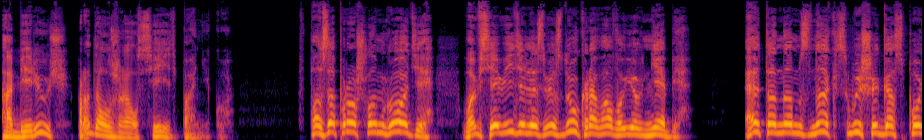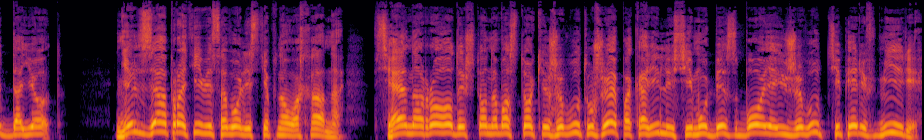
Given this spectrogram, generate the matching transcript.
А Берюч продолжал сеять панику. «В позапрошлом годе вы все видели звезду кровавую в небе. Это нам знак свыше Господь дает. Нельзя противиться воле степного хана. Все народы, что на востоке живут, уже покорились ему без боя и живут теперь в мире.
